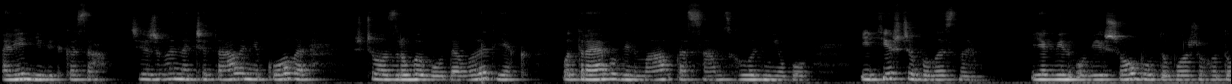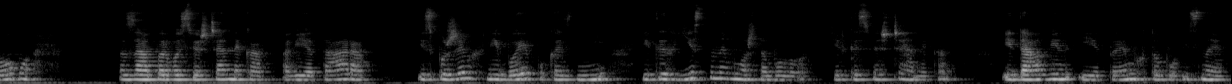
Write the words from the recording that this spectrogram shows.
А він їм відказав Чи ж ви не читали ніколи, що зробив був Давид, як потребу він мав та сам зголоднів був, і ті, що були з ним? Як він увійшов був до Божого дому за первосвященника Авіатара і спожив хліби показні, яких їсти не можна було, тільки священникам, і дав він і тим, хто був із ним.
